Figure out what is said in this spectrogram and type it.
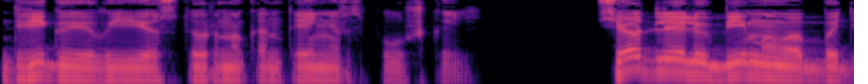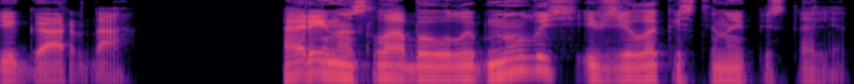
Двигаю в ее сторону контейнер с пушкой. «Все для любимого бодигарда». Арина слабо улыбнулась и взяла костяной пистолет.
